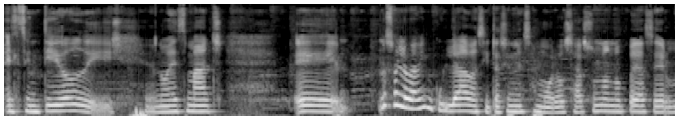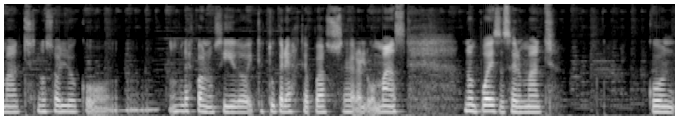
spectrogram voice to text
el sentido de no es match eh, no solo va vinculado a situaciones amorosas, uno no puede hacer match no solo con un desconocido y que tú creas que pueda suceder algo más, no puedes hacer match con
